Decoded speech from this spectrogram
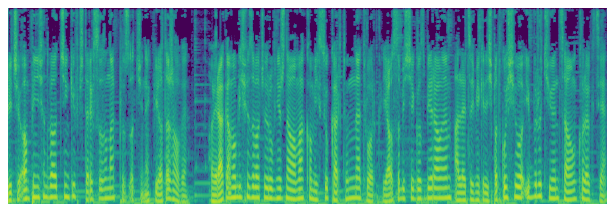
Liczy on 52 odcinki w 4 sezonach plus odcinek pilotażowy. Chojraka mogliśmy zobaczyć również na łamach komiksu Cartoon Network. Ja osobiście go zbierałem, ale coś mnie kiedyś podkusiło i wróciłem całą kolekcję,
